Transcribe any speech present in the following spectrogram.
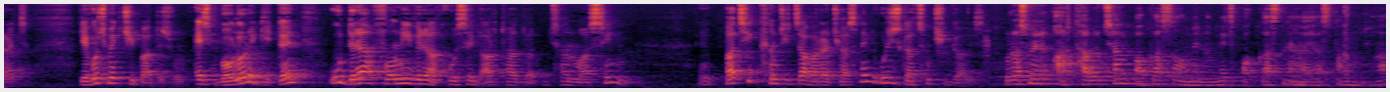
արեց։ Եվ ոչ մեկ չի պատժվում։ Այս բոլորը գիտեն ու դրա ֆոնի վրա խոսել արդարության մասին բացի քնջիծաղ առաջացնել, ուրիշ զգացում չի գալիս։ Որ ասում են արդարության պակասը ամենամեծ պակասն է Հայաստանում, հա։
